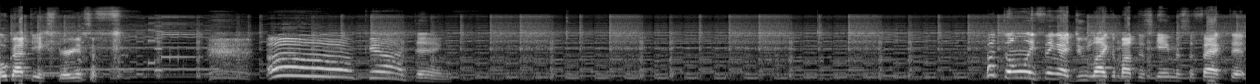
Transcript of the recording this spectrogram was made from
Oh, got the experience of. oh, god dang. But the only thing I do like about this game is the fact that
